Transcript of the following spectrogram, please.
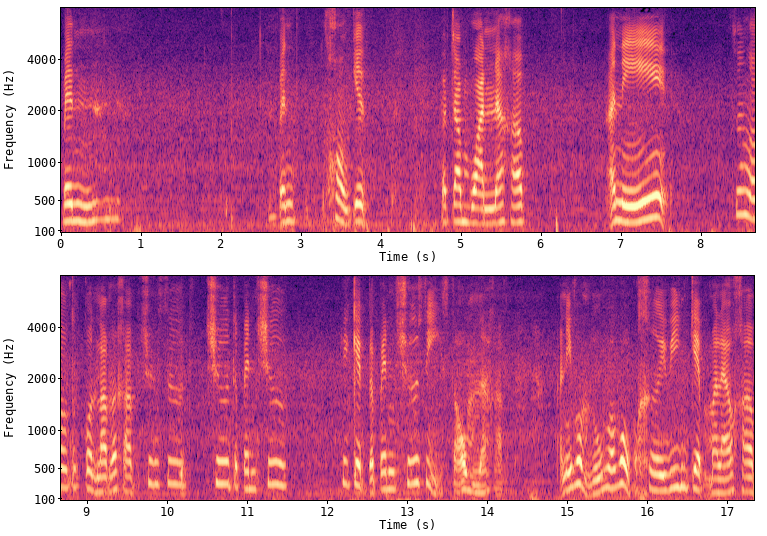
เป็น เป็นของเก็บประจำวันนะครับ อันนี้ ซึ่งเราจะกดรับนะครับ ชื่อชื่อชื่อจะเป็นชื่อที่เก็บจะเป็นชื่อสีส้มนะครับ อันนี้ผมรู้เพราะผมเคยวิ่งเก็บมาแล้วครับ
